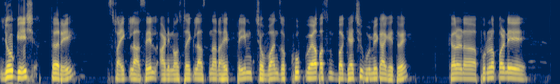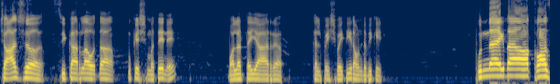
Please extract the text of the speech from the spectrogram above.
योगेश तरे. स्ट्राईकला असेल आणि नॉन स्ट्राईकला असणार आहे प्रेम चव्हाण जो खूप वेळापासून बघ्याची भूमिका घेतोय. कारण पूर्णपणे चार्ज स्वीकारला होता मुकेश मतेने. बॉलर तयार कल्पेश वैती राऊंड विकेट पुन्हा एकदा क्रॉस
